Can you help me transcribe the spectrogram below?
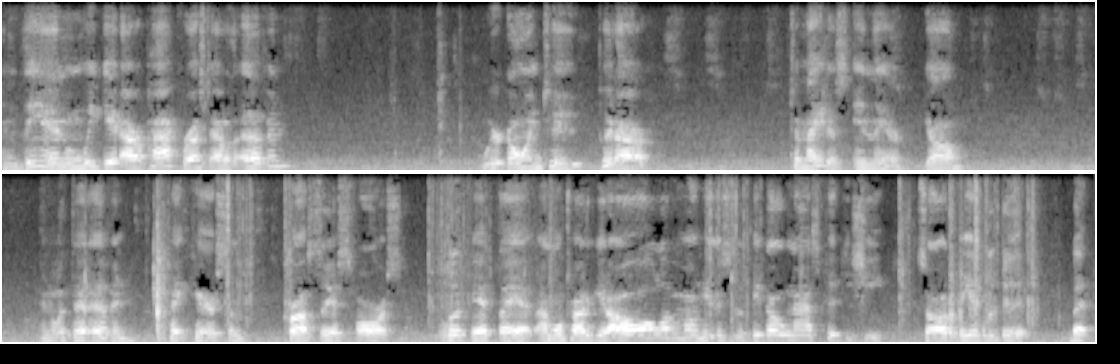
And then when we get our pie crust out of the oven, we're going to put our tomatoes in there, y'all. And let that oven take care of some process for us. Look at that. I'm going to try to get all of them on here. This is a big old nice cookie sheet, so I ought to be able to do it. But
